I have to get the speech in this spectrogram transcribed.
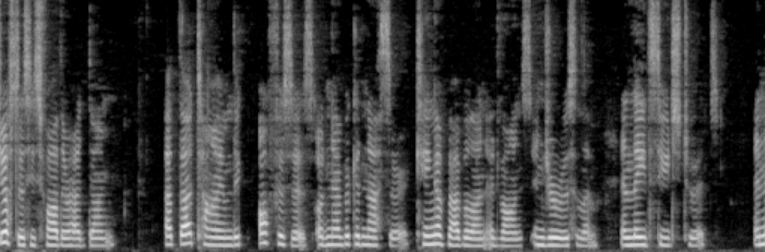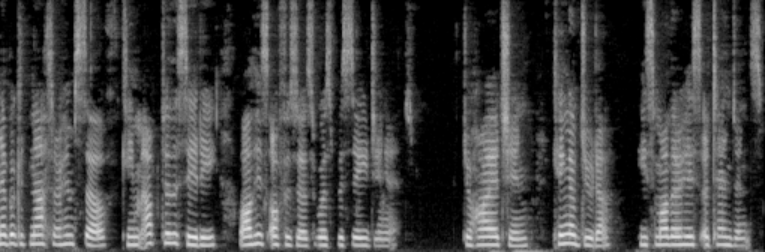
just as his father had done. At that time the officers of Nebuchadnezzar, king of Babylon, advanced in Jerusalem and laid siege to it. And Nebuchadnezzar himself came up to the city while his officers were besieging it. Jehoiachin, king of Judah, his mother, his attendants,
